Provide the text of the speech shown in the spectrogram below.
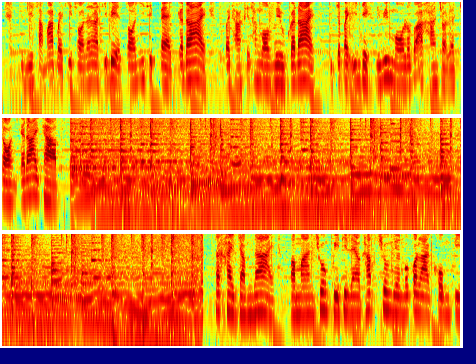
1 จุดนี้สามารถไปที่ซอยรันาธิเบศซอย 28 ก็ได้ ไปทางเซนทรัลนอร์ทวิวก็ได้ หรือจะไปอินเด็กซ์ลิฟวิ่งมอลแล้วก็อาคารจอดและจอดก็ได้ครับถ้าใครจำได้ประมาณช่วงปีที่แล้วครับ ช่วงเดือนมกราคมปี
